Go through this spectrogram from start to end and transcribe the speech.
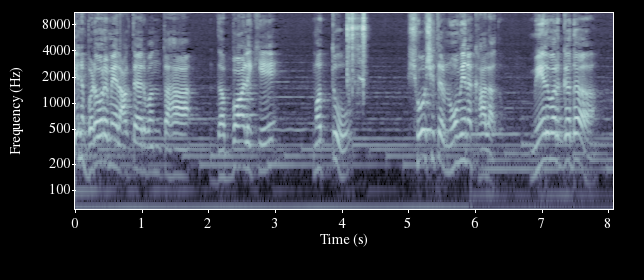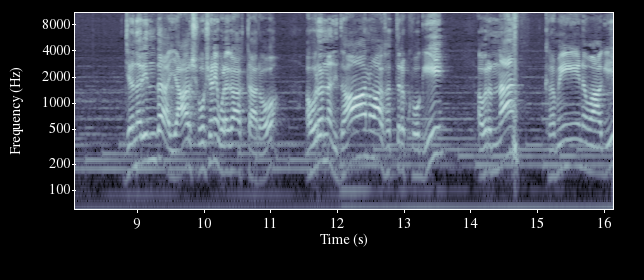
ಏನು ಬಡವರ ಮೇಲೆ ಆಗ್ತಾ ಇರುವಂತಹ ದಬ್ಬಾಳಿಕೆ ಮತ್ತು ಶೋಷಿತರ ನೋವಿನ ಕಾಲ ಅದು. ಮೇಲ್ವರ್ಗದ ಜನರಿಂದ ಯಾರು ಶೋಷಣೆ ಒಳಗಾಗ್ತಾರೋ ಅವರನ್ನು ನಿಧಾನವಾಗಿ ಹತ್ತಿರಕ್ಕೆ ಹೋಗಿ ಅವರನ್ನು ಕ್ರಮೇಣವಾಗಿ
